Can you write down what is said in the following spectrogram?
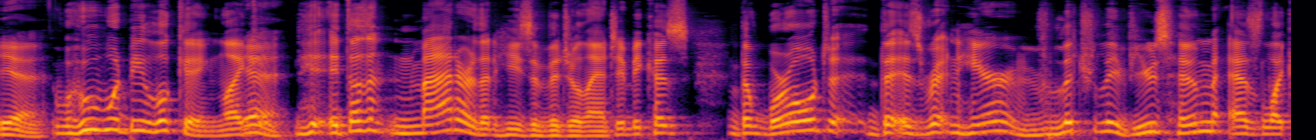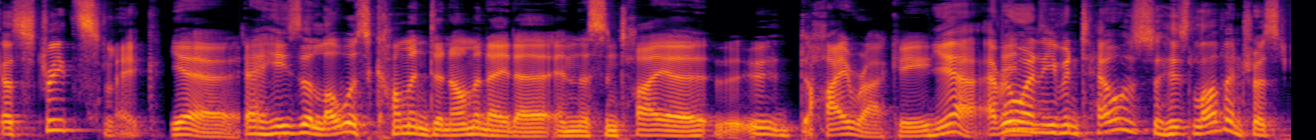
yeah who would be looking like Yeah. it doesn't matter that he's a vigilante because the world that is written here literally views him as like a street snake yeah he's the lowest common denominator in this entire uh, hierarchy. yeah everyone even tells his love interest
